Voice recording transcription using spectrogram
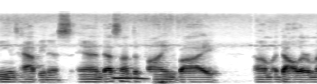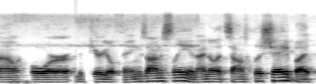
mm. means happiness and that's mm-hmm. not mm. defined by um, a dollar amount or material things honestly and i know it sounds cliche but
